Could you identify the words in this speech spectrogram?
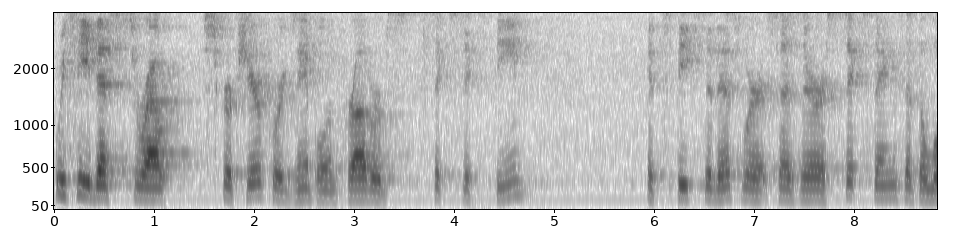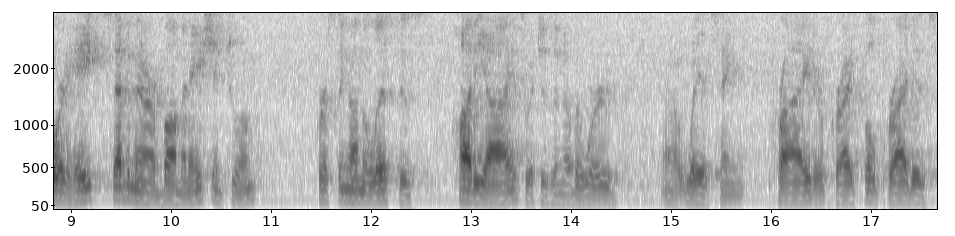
we see this throughout Scripture. For example, in Proverbs 6.16, it speaks to this where it says there are six things that the Lord hates, seven that are abomination to him. First thing on the list is haughty eyes, which is another word, uh, way of saying pride or prideful. Pride is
